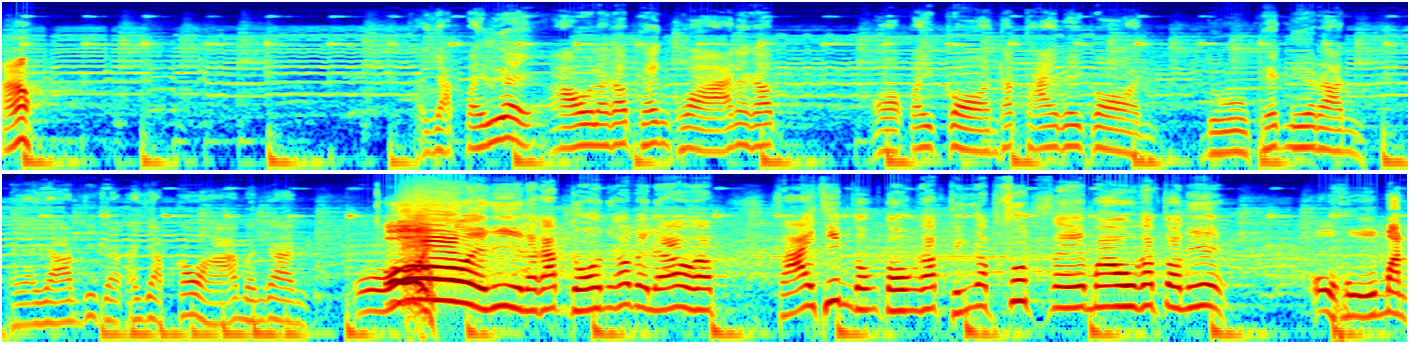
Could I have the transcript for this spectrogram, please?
เอาขยับไปเรื่อยเอาแล้วครับแข้งขวานะครับ ออกไปก่อนทักทายไปก่อน ดูเพชรนิรันดร์พยายามที่จะขยับเข้าหาเหมือนกันโอ้โอ้ยนี่แหละครับโดนเข้าไปแล้วครับ สายทิ่มตรงๆครับ ถึงกับสุดเซเมาครับตอนนี้ โอ้โหหมัด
